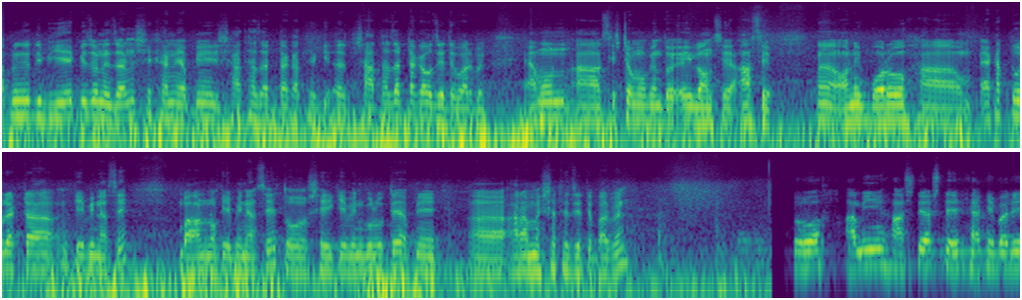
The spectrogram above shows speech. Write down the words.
আপনি যদি ভিআইপি জোনে যান সেখানে আপনি সাত হাজার টাকা থেকে সাত হাজার টাকাও যেতে পারবেন। এমন সিস্টেমও কিন্তু এই লঞ্চে আছে। অনেক বড় একাত্তর একটা কেবিন আছে বা অন্য কেবিন আছে, তো সেই কেবিনগুলোতে আপনি আরামের সাথে যেতে পারবেন। তো আমি আসতে আসতে একেবারে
